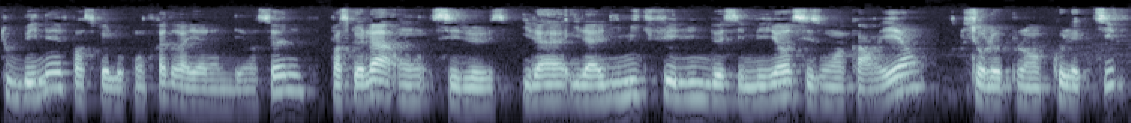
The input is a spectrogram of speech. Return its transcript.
tout bénéf parce que le contrat de Ryan Anderson parce que là on c'est le il a il a limite fait l'une de ses meilleures saisons en carrière sur le plan collectif,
